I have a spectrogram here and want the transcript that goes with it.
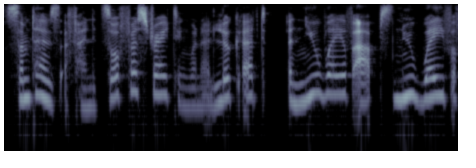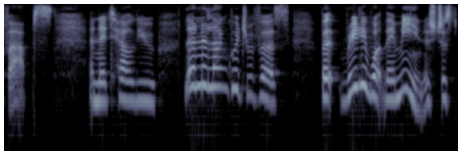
Sometimes I find it so frustrating when I look at a new way of apps, new wave of apps, and they tell you, learn a language with us. But really, what they mean is just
